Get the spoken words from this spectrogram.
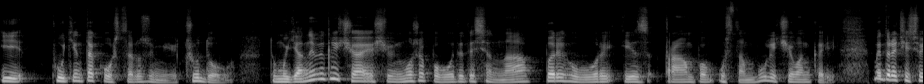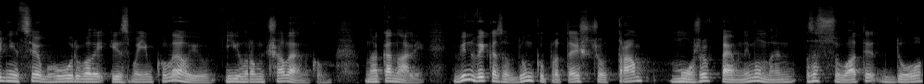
І Путін також це розуміє чудово. Тому я не виключаю, що він може погодитися на переговори із Трампом у Стамбулі чи в Анкарі. Ми, до речі, сьогодні це обговорювали із моїм колегою Ігором Чаленком на каналі. Він виказав думку про те, що Трамп може в певний момент застосувати до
